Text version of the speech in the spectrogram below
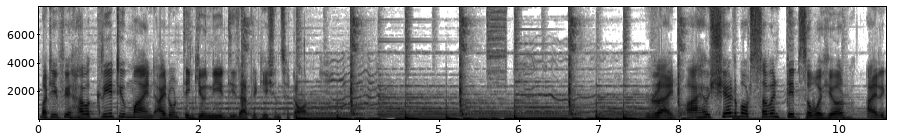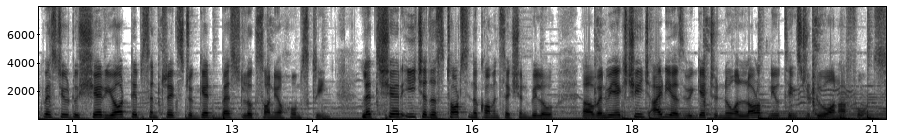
But if you have a creative mind, I don't think you need these applications at all. Right, I have shared about 7 tips over here. I request you to share your tips and tricks to get best looks on your home screen. Let's share each other's thoughts in the comment section below. Uh, when we exchange ideas, we get to know a lot of new things to do on our phones.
